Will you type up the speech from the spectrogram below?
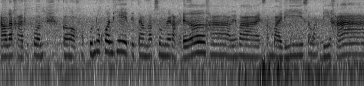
เอาละค่ะทุกคนก็ขอบคุณทุกคนที่ติดตามรับชมหลาย ๆ เด้อค่ะ บ๊ายบายสบายดี สวัสดีค่ะ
